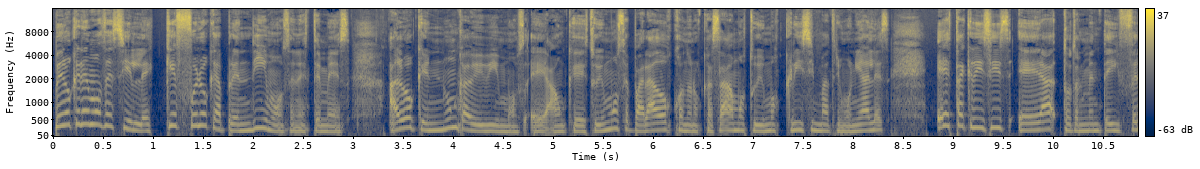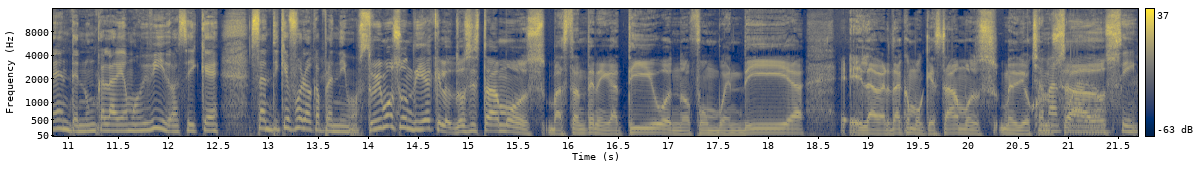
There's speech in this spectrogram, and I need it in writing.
Pero queremos decirles qué fue lo que aprendimos en este mes. Algo que nunca vivimos. Eh, aunque estuvimos separados cuando nos casábamos, tuvimos crisis matrimoniales. Esta crisis era totalmente diferente, nunca la habíamos vivido. Así que, Santi, ¿qué fue lo que aprendimos? Tuvimos un día que los dos estábamos bastante negativos, no fue un buen día, eh, la verdad como que estábamos medio Yo me acuerdo, cruzados. sí.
